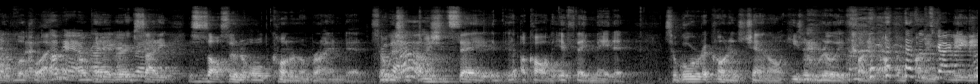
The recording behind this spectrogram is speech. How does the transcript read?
they would look like. Okay, I'm ready, very I'm exciting. ready. This is also an old Conan O'Brien bit, so we should we Oh. should say uh, a call if they made it. So go over to Conan's channel. He's a really funny up and coming comedian.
